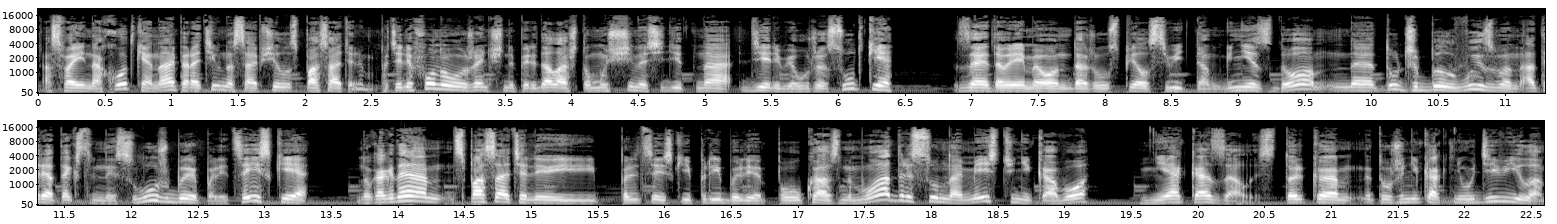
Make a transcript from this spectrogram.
О своей находке она оперативно сообщила спасателям. По телефону женщина передала, что мужчина сидит на дереве уже сутки, за это время он даже успел свить там гнездо. Э, тут же был вызван отряд экстренной службы, полицейские. Но когда спасатели и полицейские прибыли по указанному адресу, на месте никого не оказалось. Только это уже никак не удивило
